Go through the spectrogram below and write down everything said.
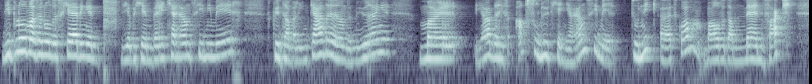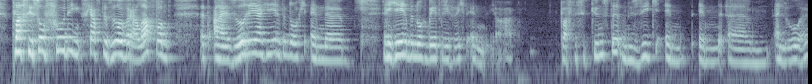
Diploma's en onderscheidingen, die hebben geen werkgarantie niet meer. Je kunt dat wel inkaderen en aan de muur hangen. Maar ja, er is absoluut geen garantie meer. Toen ik uitkwam, behalve dan mijn vak, plastische opvoeding, schafte ze overal af. Want het ASO reageerde nog en uh, regeerde nog, beter gezegd. En ja, plastische kunsten, muziek en, en um, LO, hè,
